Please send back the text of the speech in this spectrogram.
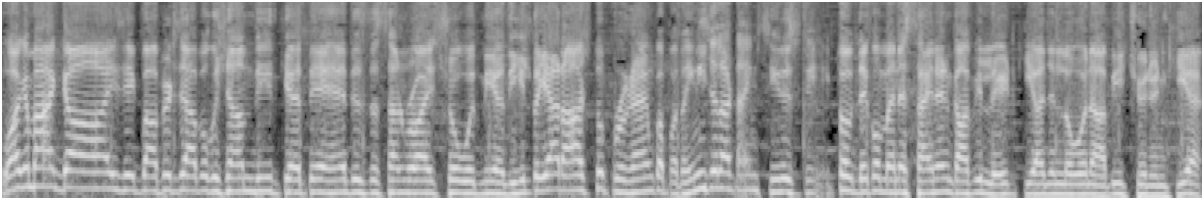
welcome back guys एक बार फिर से आपको खुशामदीद कहते हैं this the sunrise show with me Adeel तो यार, आज तो प्रोग्राम का पता ही नहीं चला टाइम सीरियसली तो देखो, मैंने साइन इन काफ़ी लेट किया, जिन लोगों ने अभी ट्यून इन किया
